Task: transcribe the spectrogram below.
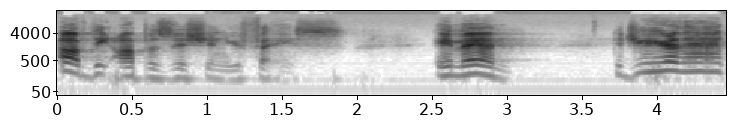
of the opposition you face. Amen. Did you hear that?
